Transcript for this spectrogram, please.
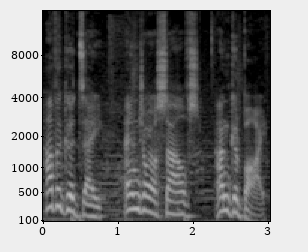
Have a good day, enjoy yourselves, and goodbye.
